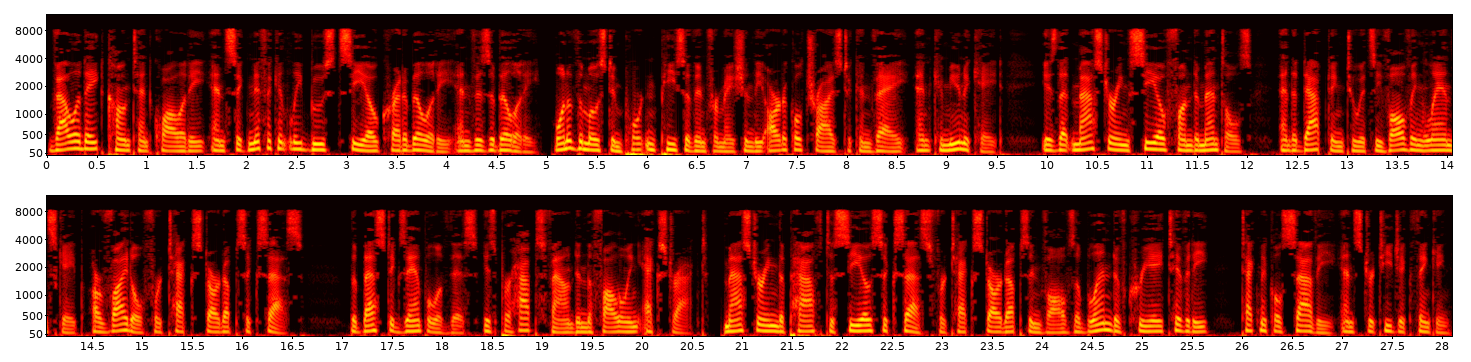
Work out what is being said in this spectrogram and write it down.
validate content quality and significantly boost SEO credibility and visibility. One of the most important piece of information the article tries to convey and communicate is that mastering SEO fundamentals and adapting to its evolving landscape are vital for tech startup success. The best example of this is perhaps found in the following extract. Mastering the path to SEO success for tech startups involves a blend of creativity, technical savvy, and strategic thinking,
